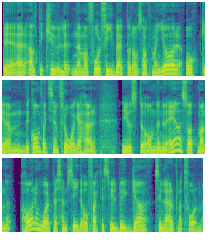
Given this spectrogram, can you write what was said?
det är alltid kul när man får feedback på de saker man gör och eh, det kom faktiskt en fråga här just om det nu är så att man har en Wordpress-hemsida och faktiskt vill bygga sin lärplattform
